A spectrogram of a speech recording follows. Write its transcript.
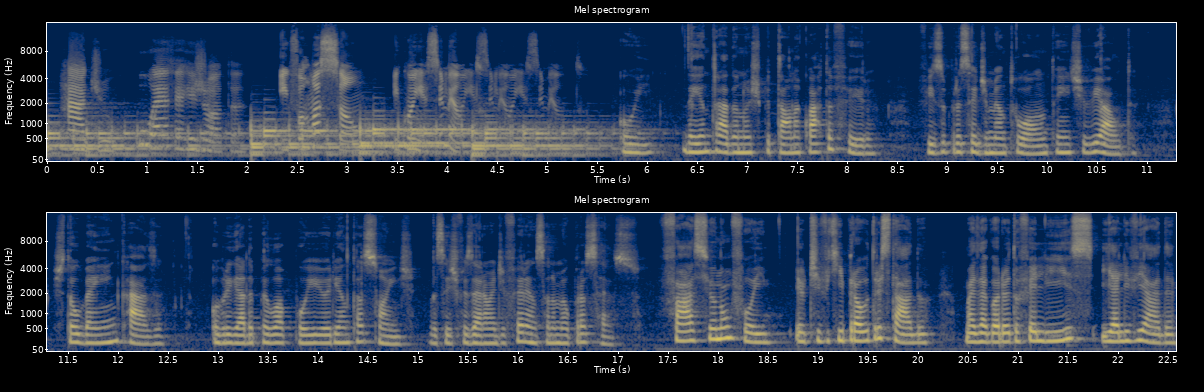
Rádio UFRJ. Informação e conhecimento, conhecimento, conhecimento. Oi, dei entrada no hospital na quarta-feira. Fiz o procedimento ontem e tive alta. Estou bem em casa. Obrigada pelo apoio e orientações. Vocês fizeram a diferença no meu processo. Fácil não foi. Eu tive que ir para outro estado, mas agora eu tô feliz e aliviada.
